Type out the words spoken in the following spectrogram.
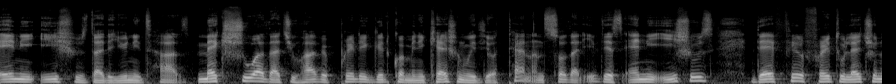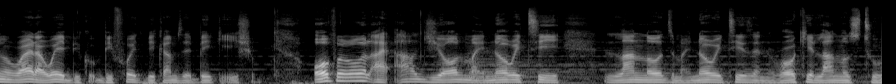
any issues that the unit has. Make sure that you have a pretty good communication with your tenants so that if there's any issues, they feel free to let you know right away before it becomes a big issue. Overall, I urge all minority landlords, minorities, and rocky landlords to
